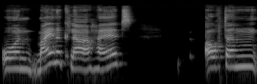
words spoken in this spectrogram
Und meine Klarheit auch dann,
